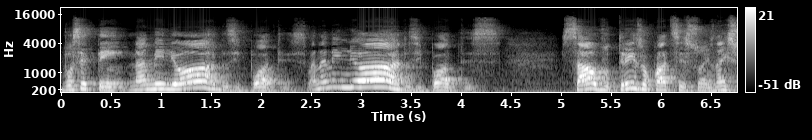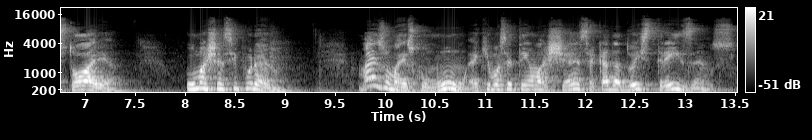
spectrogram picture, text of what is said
você tem, na melhor das hipóteses, mas na melhor das hipóteses, salvo três ou quatro sessões na história, uma chance por ano. Mas o mais comum é que você tenha uma chance a cada dois, três anos.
